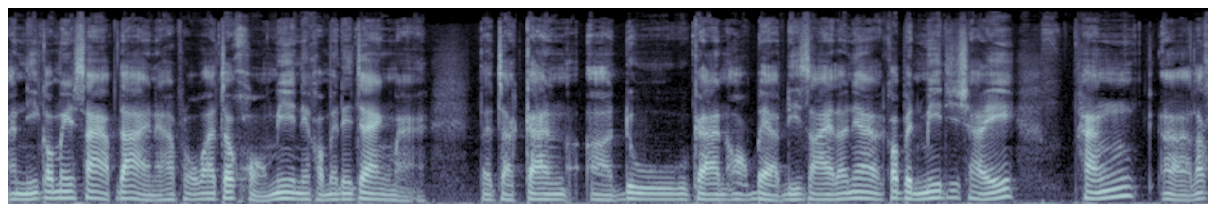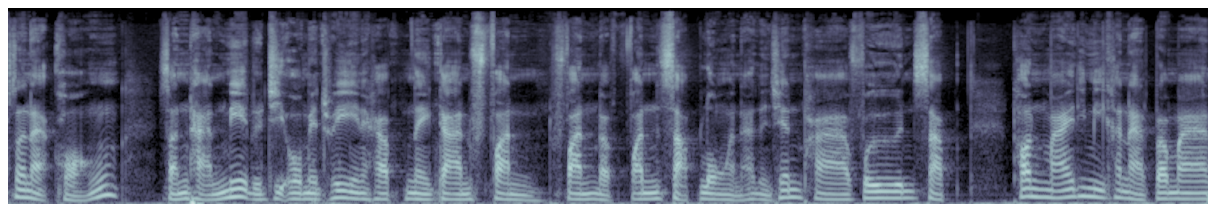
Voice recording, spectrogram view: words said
อันนี้ก็ไม่ทราบได้นะครับ เพราะว่าเจ้าของมีดเนี่ยเขาไม่ได้แจ้งมา แต่จากการดูการออกแบบดีไซน์แล้วเนี่ยก็เป็นมีดที่ใช้ทั้งลักษณะของสันฐานมีดหรือ geometry นะครับ ในการฟันฟันแบบฟันสับลงนะอย่างเช่นผ่าฟืนสับท่อนไม้ที่มีขนาดประมาณ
